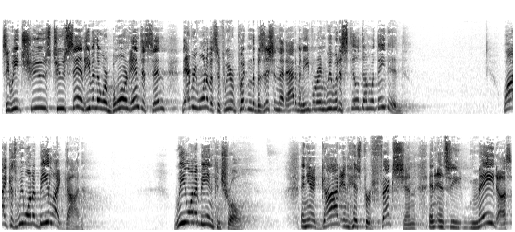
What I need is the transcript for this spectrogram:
See, we choose to sin, even though we're born into sin. Every one of us, if we were put in the position that Adam and Eve were in, we would have still done what they did. Why? Because we want to be like God. We want to be in control. And yet God in His perfection, and as He made us,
